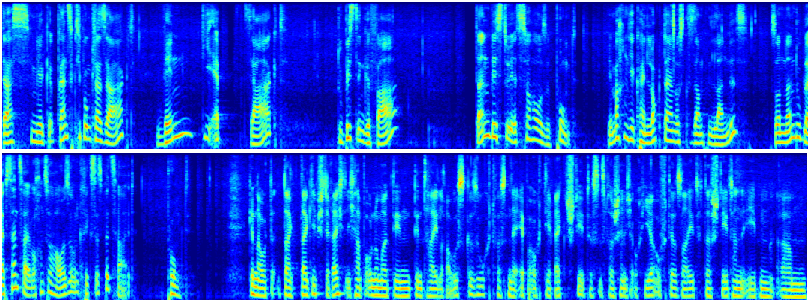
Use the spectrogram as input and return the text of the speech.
das mir ganz klipp und klar sagt, wenn die App sagt, du bist in Gefahr, dann bist du jetzt zu Hause. Punkt. Wir machen hier keinen Lockdown des gesamten Landes, sondern du bleibst dann zwei Wochen zu Hause und kriegst das bezahlt. Punkt. Genau, da, da gebe ich dir recht. Ich habe auch nochmal den, den Teil rausgesucht, was in der App auch direkt steht. Das ist wahrscheinlich auch hier auf der Seite. Da steht dann eben, ähm,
